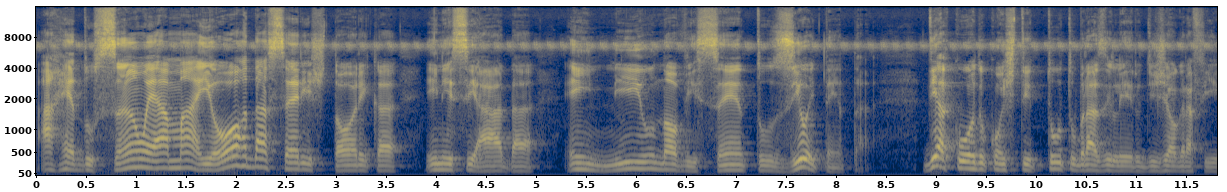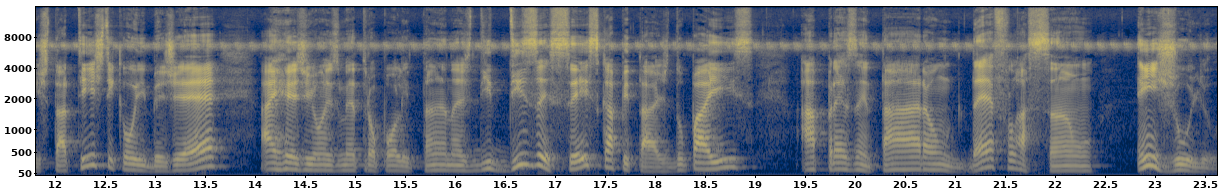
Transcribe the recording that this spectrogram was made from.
A redução é a maior da série histórica iniciada em 1980. De acordo com o Instituto Brasileiro de Geografia e Estatística, o IBGE, as regiões metropolitanas de 16 capitais do país apresentaram deflação em julho.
